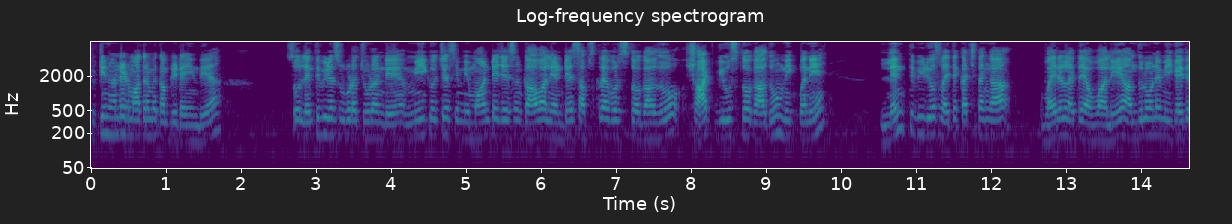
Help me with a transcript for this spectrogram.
ఫిఫ్టీన్ హండ్రెడ్ మాత్రమే కంప్లీట్ అయ్యింది. సో లెంత్ వీడియోస్ కూడా చూడండి. మీకు వచ్చేసి మీ మానిటైజేషన్ కావాలి అంటే సబ్స్క్రైబర్స్తో కాదు షార్ట్ వ్యూస్తో కాదు మీకు పని లెంత్ వీడియోస్లో అయితే ఖచ్చితంగా వైరల్ అయితే అవ్వాలి. అందులోనే మీకైతే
